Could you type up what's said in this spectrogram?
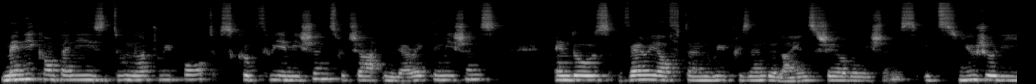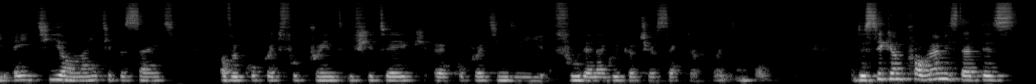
Many companies do not report scope three emissions, which are indirect emissions, and those very often represent the lion's share of emissions. It's usually 80 or 90 percent of a corporate footprint if you take a corporate in the food and agriculture sector, for example. The second problem is that there's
